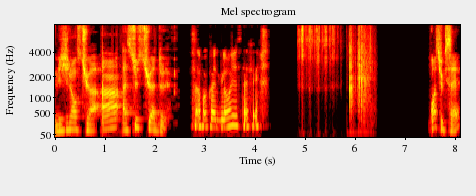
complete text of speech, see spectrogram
Vigilance, tu as un. Astuce, tu as deux. Ça va encore être glorieux cette affaire. Trois succès.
